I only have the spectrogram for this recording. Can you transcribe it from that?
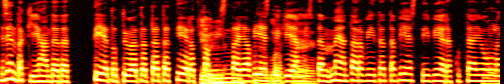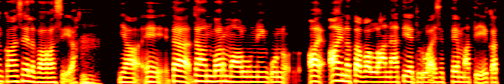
Ja sen takiahan tätä tietotyötä, tätä tiedottamista Kyllä. ja Mm, viestin just viemistä, meidän tarvii tätä viestiä viedä, kun tämä ei ole ollenkaan selvä asia. Ja tämä on varmaan ollut niin kuin, aina tavallaan nämä tietynlaiset tematiikat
